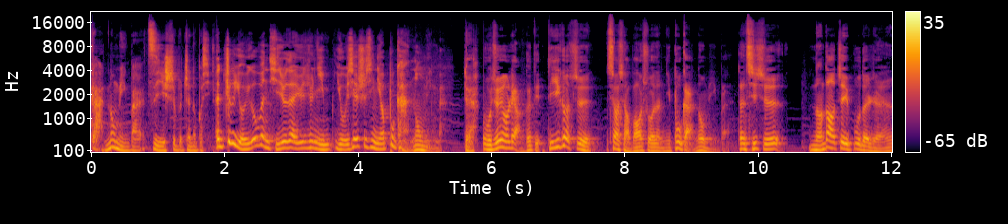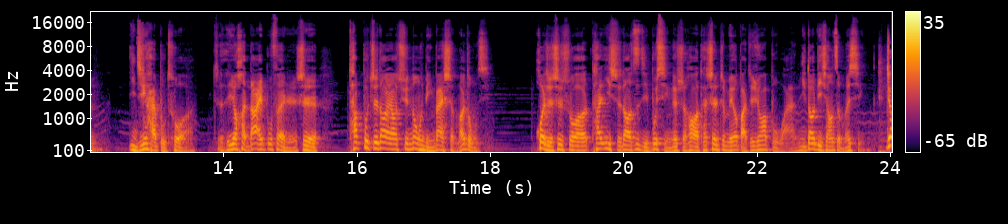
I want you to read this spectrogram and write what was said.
敢弄明白自己是不是真的不行。哎，这个有一个问题就在于，就是你有一些事情你要不敢弄明白。对啊，我觉得有两个点，第一个是像小包说的，你不敢弄明白，但其实能到这一步的人已经还不错啊。有很大一部分人是他不知道要去弄明白什么东西，或者是说他意识到自己不行的时候，他甚至没有把这句话补完。你到底想怎么行？就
